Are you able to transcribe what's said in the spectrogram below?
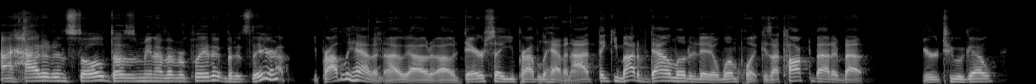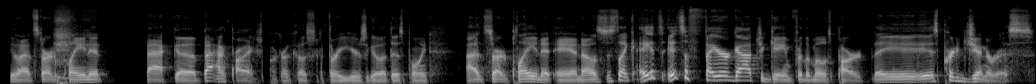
I had it installed. Doesn't mean I've ever played it, but it's there. You probably haven't. I, I, would- I would dare say you probably haven't. I think you might have downloaded it at one point because I talked about it about a year or two ago because I had started playing it back uh, back probably probably closer to three years ago at this point. I started playing it and I was just like, it's it's a fair gacha game for the most part. They, it's pretty generous.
